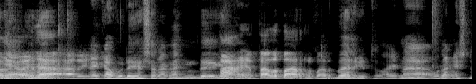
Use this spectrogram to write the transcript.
nya bener. Ari. Kayak kabudaya sorangan henteu gitu. Nah eta lebar lebar. Lebar gitu. Ayeuna urang S2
